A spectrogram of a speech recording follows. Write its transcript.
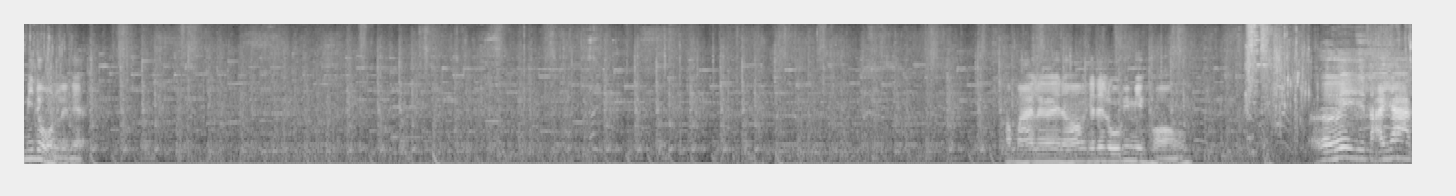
ไม่โดนเลยเนี่ยเข้าไม้เลยน้องจะได้รู้พี่มีของ เอ้ย ตายยาก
